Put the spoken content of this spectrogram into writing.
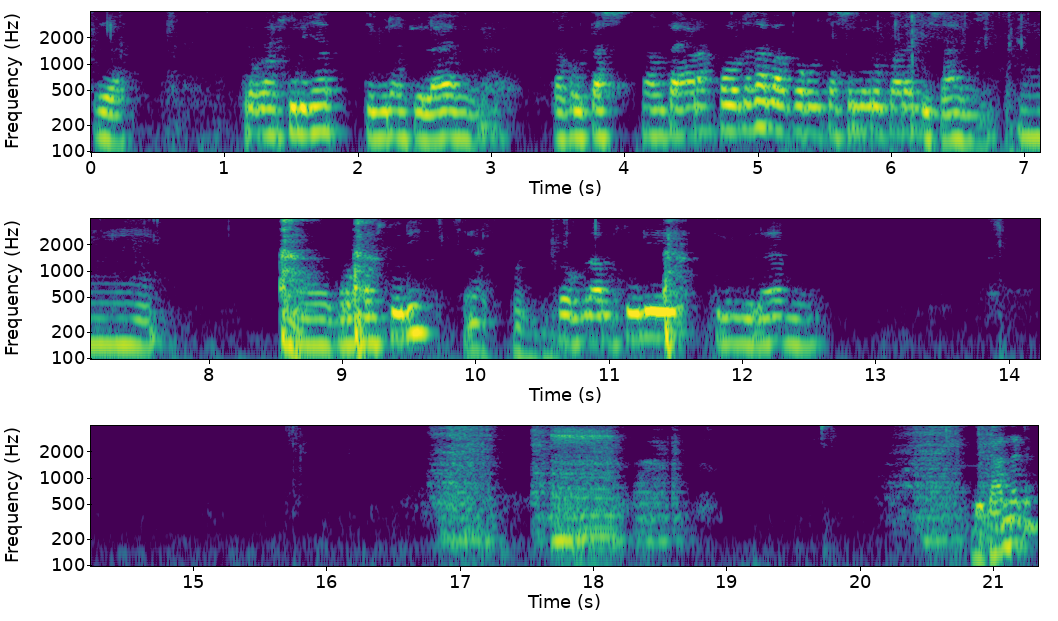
iya. Program studinya TV dan film. Fakultas kalau tanya orang fakultas apa? Fakultas seni rupa dan desain. Hmm. Eh, program studi. Program studi TV film di kanan kan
